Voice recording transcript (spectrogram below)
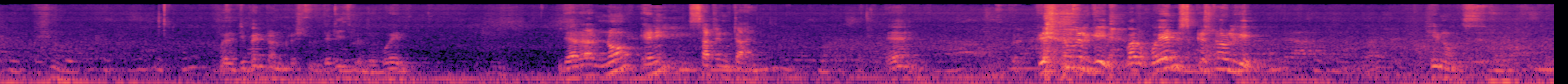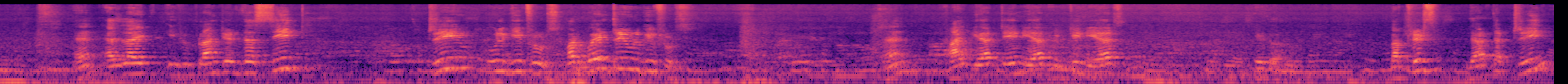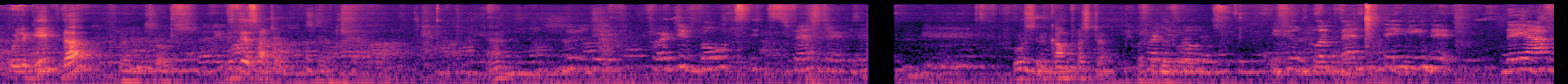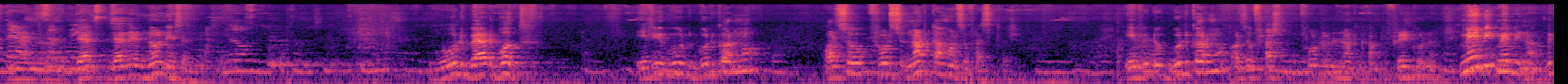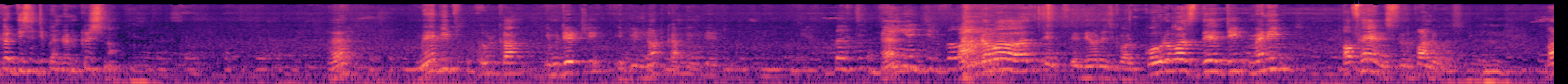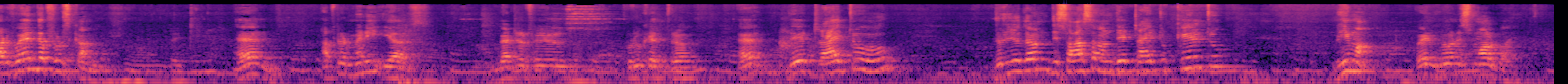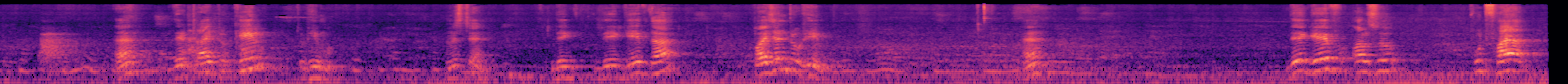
well, depend on krishna. That is the. There are no any certain time. And Krishna will give, but when Krishna will give, he knows. And as like if you planted the seed, tree will give fruits. But when tree will give fruits? And five years, ten years, fifteen years, you don't know. But fruits that the tree will give the fruits. This is certain. Fruits will come faster. For the votes. If you do a bad thing in the day after No, no, something, There, there is no necessity. no. Good, bad, both. If you good good karma, also fruits not come also faster. If you do good karma, also fast food will not come. Fruit will not. Maybe, maybe not, because this is dependent on Krishna. Huh? Maybe it will come immediately. It will not come immediately. But And being a devote, Pandavas, it, it, what is called Kauravas, they did many offense to the Pandavas. But when the fruits come, and after many years, battlefield, Kurukshetra, eh, they try to, Duryodhan, Disasan, they try to kill to Bhima when he was a small boy. Eh, they try to kill to Bhima. Understand? They, they gave the poison to him. Eh? They gave also put fire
